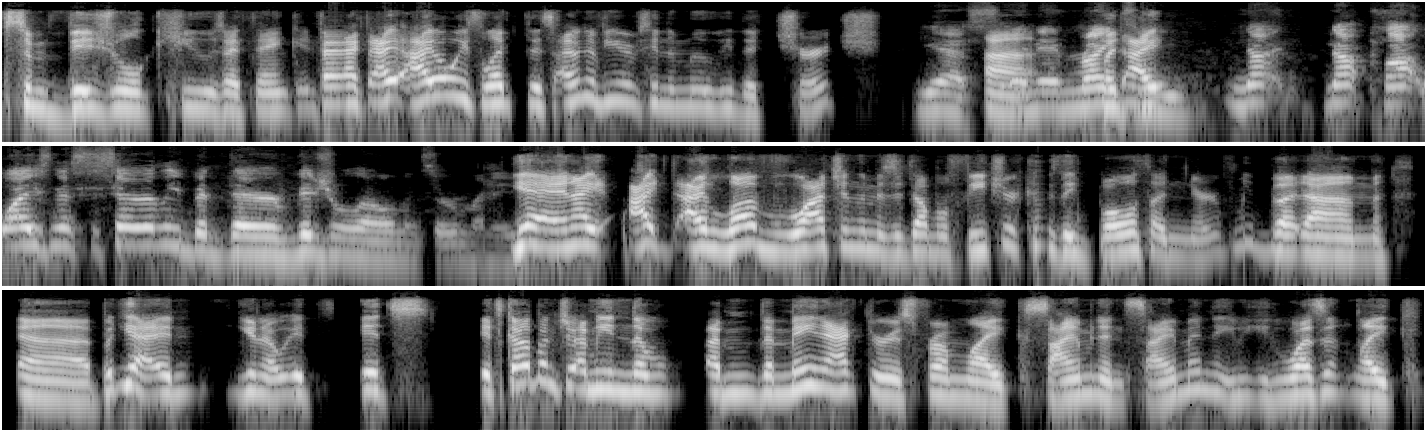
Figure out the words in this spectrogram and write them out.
some visual cues. I think. In fact, I, I always liked this. I don't know if you've ever seen the movie The Church. Yes, Uh, and reminds I- not not plot wise necessarily, but their visual elements are me. Yeah, and I I, I love watching them as a double feature because they both unnerve me. But um uh but yeah, and you know it's it's it's got a bunch. Of, I mean the um, the main actor is from like Simon and Simon. He, he wasn't like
